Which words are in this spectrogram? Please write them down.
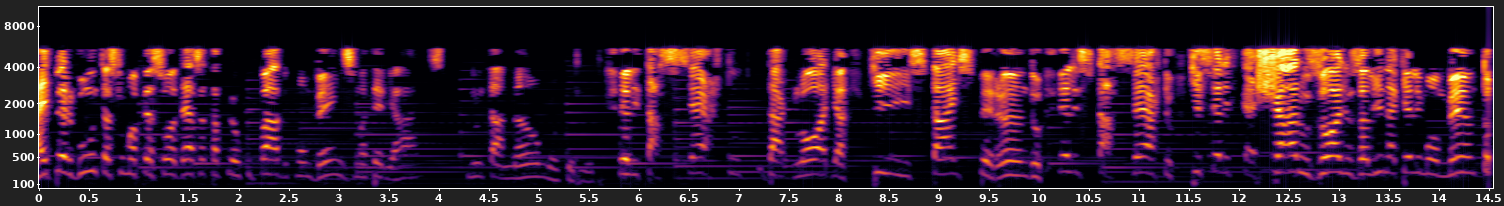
Aí pergunta se uma pessoa dessa está preocupado com bens materiais. Não está não, meu querido. Ele está certo da glória que está esperando. Ele está certo que se ele fechar os olhos ali naquele momento,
